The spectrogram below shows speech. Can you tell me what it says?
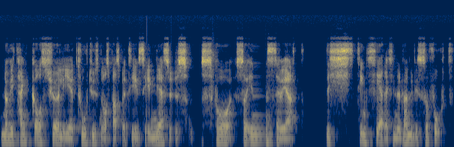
når vi tenker oss sjøl i et 2000-årsperspektiv siden Jesus, så, så innser vi at det, ting skjer ikke nødvendigvis så fort.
